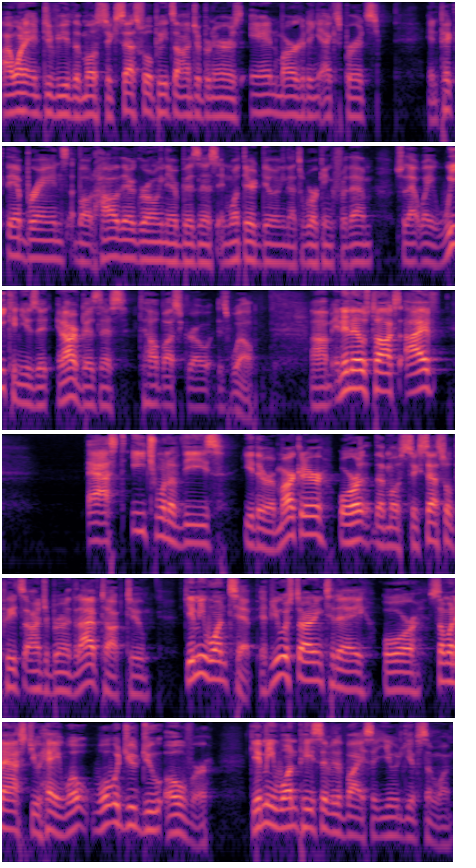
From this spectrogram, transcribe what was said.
I want to interview the most successful pizza entrepreneurs and marketing experts and pick their brains about how they're growing their business and what they're doing that's working for them. So that way we can use it in our business to help us grow as well. Um, and in those talks, I've asked each one of these, either a marketer or the most successful pizza entrepreneur that I've talked to, give me one tip. If you were starting today or someone asked you, hey, what, what would you do over? Give me one piece of advice that you would give someone.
